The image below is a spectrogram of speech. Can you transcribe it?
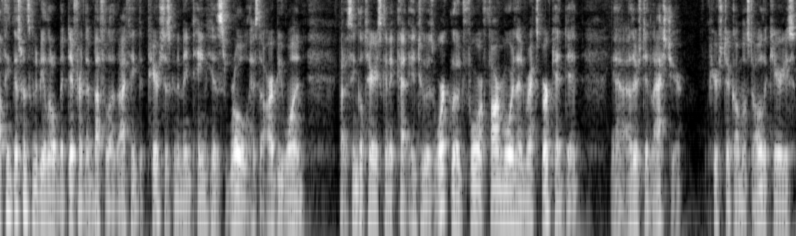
I think this one's going to be a little bit different than Buffalo, though. I think that Pierce is going to maintain his role as the RB one, but Singletary is going to cut into his workload for far more than Rex Burkhead did. Uh, others did last year. Pierce took almost all the carries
